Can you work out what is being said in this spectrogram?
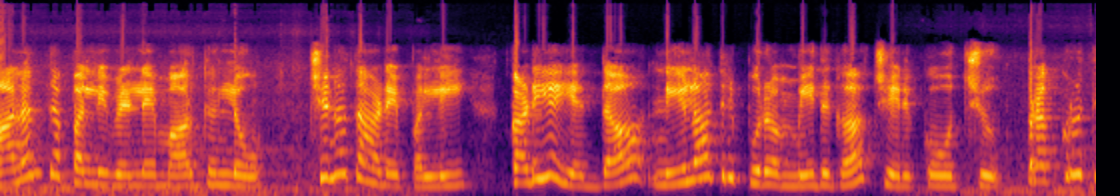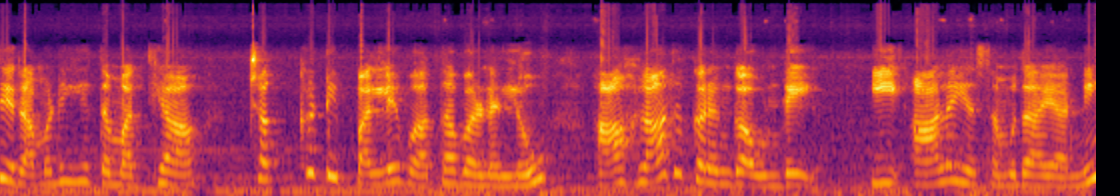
అనంతపల్లి వెళ్ళే మార్గంలో చిన్నతాడేపల్లి కడియ ఎద్ద నీలాద్రిపురం మీదుగా చేరుకోవచ్చు. ప్రకృతి రమణీయత మధ్య చక్కటి పల్లె వాతావరణంలో ఆహ్లాదకరంగా ఉండే ఈ ఆలయ సముదాయాన్ని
